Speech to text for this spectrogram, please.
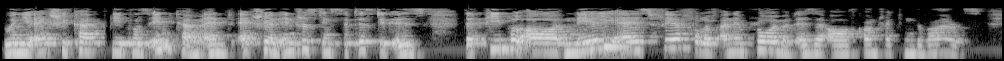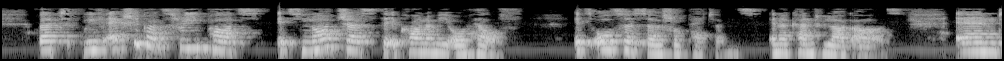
when you actually cut people's income. And actually an interesting statistic is that people are nearly as fearful of unemployment as they are of contracting the virus. But we've actually got three parts. It's not just the economy or health. It's also social patterns in a country like ours. And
